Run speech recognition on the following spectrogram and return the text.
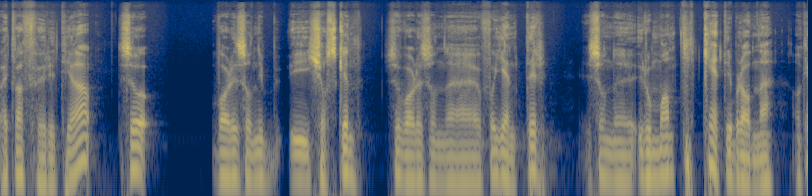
Vet du hva, Før i tida så var det sånn i, i kiosken så var det sånn for jenter Sånn romantikk het de bladene. ok?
